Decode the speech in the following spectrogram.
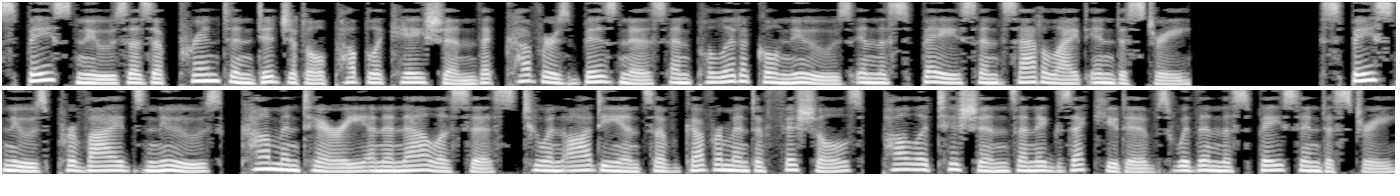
Space News is a print and digital publication that covers business and political news in the space and satellite industry. Space News provides news, commentary and analysis to an audience of government officials, politicians and executives within the space industry.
